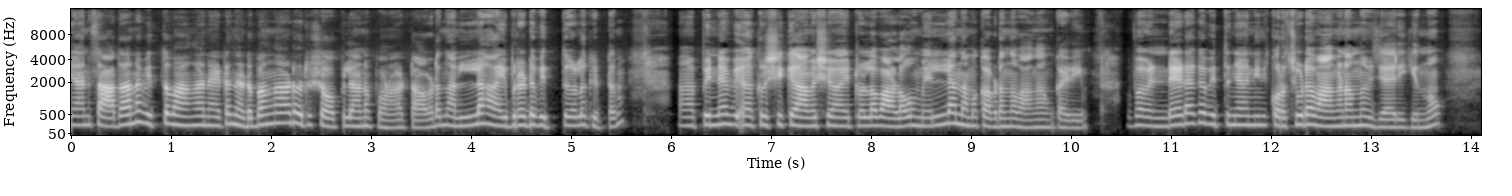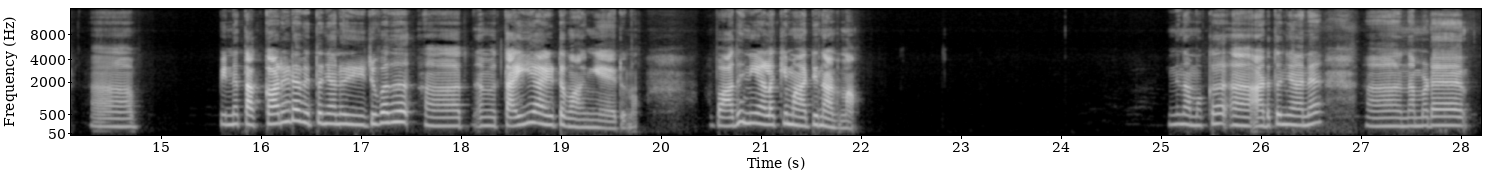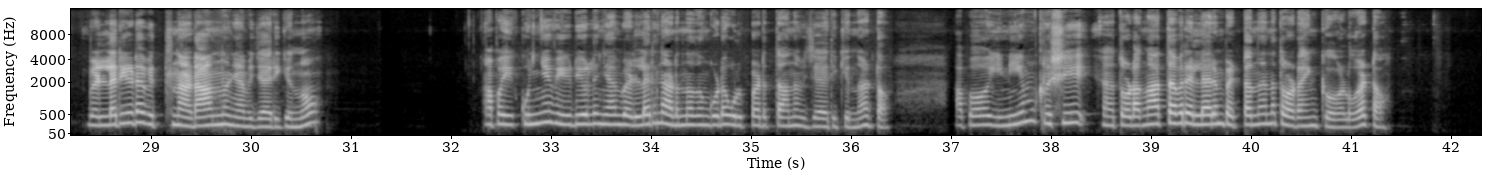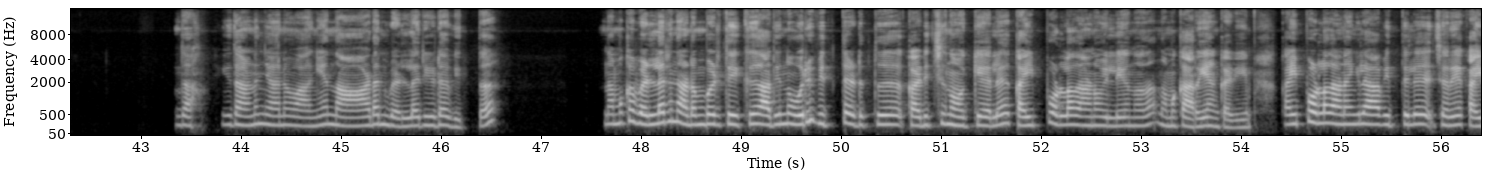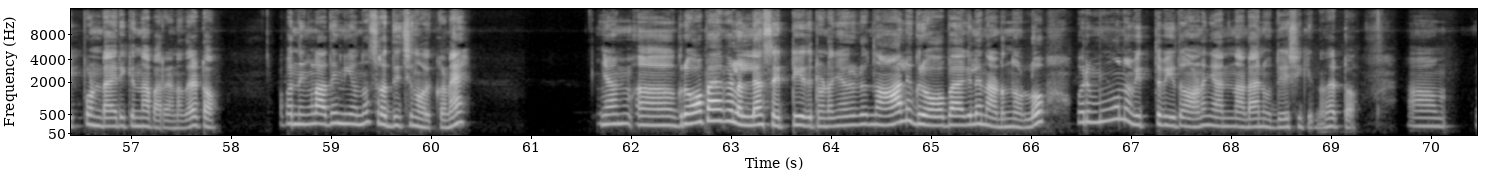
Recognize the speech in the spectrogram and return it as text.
ഞാൻ സാധാരണ വിത്ത് വാങ്ങാനായിട്ട് നെടുമ്പങ്ങാട് ഒരു ഷോപ്പിലാണ് പോണത് കേട്ടോ. അവിടെ നല്ല ഹൈബ്രിഡ് വിത്തുകൾ കിട്ടും. പിന്നെ കൃഷിക്ക് ആവശ്യമായിട്ടുള്ള വളവും എല്ലാം നമുക്ക് അവിടെ നിന്ന് വാങ്ങാൻ കഴിയും. അപ്പോൾ വെണ്ടയുടെയൊക്കെ വിത്ത് ഞാൻ ഇനി കുറച്ചുകൂടെ വാങ്ങണം എന്ന് വിചാരിക്കുന്നു പിന്നെ തക്കാളിയുടെ വിത്ത് ഞാനൊരു ഇരുപത് തൈ ആയിട്ട് വാങ്ങിയായിരുന്നു. അപ്പോൾ അതിനി ഇളക്കി മാറ്റി നടണം. ഇനി നമുക്ക് അടുത്ത് ഞാൻ നമ്മുടെ വെള്ളരിയുടെ വിത്ത് നടാമെന്ന് ഞാൻ വിചാരിക്കുന്നു. അപ്പോൾ ഈ കുഞ്ഞ് വീഡിയോയിൽ ഞാൻ വെള്ളരി നടുന്നതും കൂടെ ഉൾപ്പെടുത്താമെന്ന് വിചാരിക്കുന്നു കേട്ടോ. അപ്പോൾ ഇനിയും കൃഷി തുടങ്ങാത്തവരെല്ലാവരും പെട്ടെന്ന് തന്നെ തുടങ്ങിക്കോളൂ കേട്ടോ. ഇതാ ഇതാണ് ഞാൻ വാങ്ങിയ നാടൻ വെള്ളരിയുടെ വിത്ത്. നമുക്ക് വെള്ളരി നടുമ്പോഴത്തേക്ക് അതിൽ നിന്ന് ഒരു വിത്ത് എടുത്ത് കടിച്ച് നോക്കിയാൽ കയ്പുള്ളതാണോ ഇല്ലയോ എന്നത് നമുക്കറിയാൻ കഴിയും. കയ്പുള്ളതാണെങ്കിൽ ആ വിത്തിൽ ചെറിയ കയ്പുണ്ടായിരിക്കുന്ന പറയണത് കേട്ടോ. അപ്പം നിങ്ങൾ അത് ഇനി ഒന്ന് ശ്രദ്ധിച്ച് നോക്കണേ. ഞാൻ ഗ്രോ ബാഗുകളെല്ലാം സെറ്റ് ചെയ്തിട്ടുണ്ട്. ഞാനൊരു നാല് ഗ്രോ ബാഗിൽ നടന്നുള്ളൂ. ഒരു മൂന്ന് വിത്ത് വീതമാണ് ഞാൻ നടാൻ ഉദ്ദേശിക്കുന്നത് കേട്ടോ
